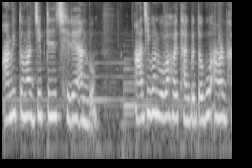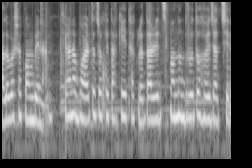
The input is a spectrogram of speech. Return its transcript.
আমি তোমার জিপ টেনে ছেড়ে আনব। আজীবন বোবা হয়ে থাকবে তবু আমার ভালোবাসা কমবে না। ফিওনা ভয়ত চোখে তাকিয়ে থাকল। তার হৃদস্পন্দন দ্রুত হয়ে যাচ্ছিল।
